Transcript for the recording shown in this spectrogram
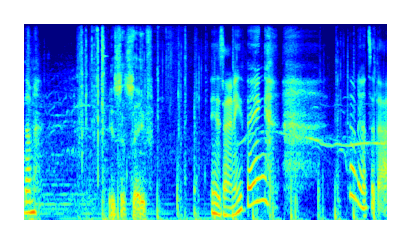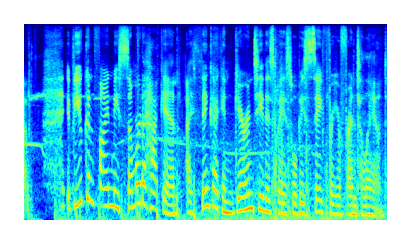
Them. Is it safe? Is anything? Don't answer that. If you can find me somewhere to hack in, I think I can guarantee this base will be safe for your friend to land.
